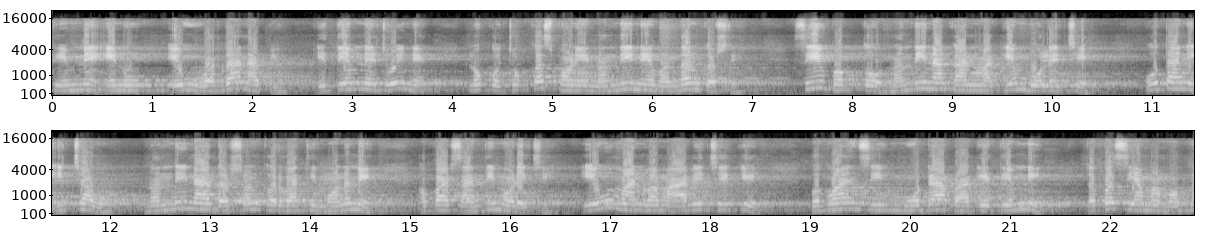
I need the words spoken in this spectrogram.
તેમને એનું એવું વરદાન આપ્યું કે તેમને જોઈને લોકો ચોક્કસપણે નંદીને વંદન કરશે. શિવ ભક્તો નંદીના કાનમાં કેમ બોલે છે? પોતાની ઈચ્છાઓ નંદીના દર્શન કરવાથી મનને અપાર શાંતિ મળે છે. એવું માનવામાં આવે છે કે ભગવાન શિવ મોટા ભાગે તેમની તપસ્યામાં મગ્ન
